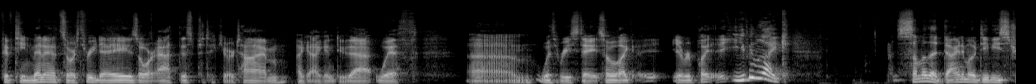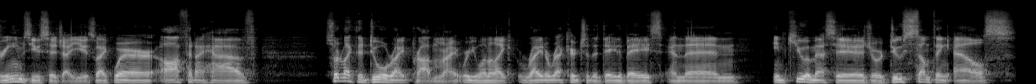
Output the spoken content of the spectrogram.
15 minutes or three days or at this particular time, I, I can do that with um, with Restate. So like it replace even like some of the DynamoDB streams usage I use, like where often I have sort of like the dual write problem, right? Where you want to like write a record to the database and then enqueue a message or do something else.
